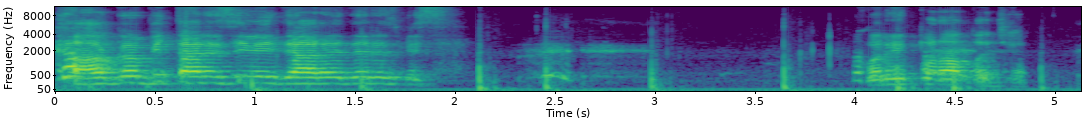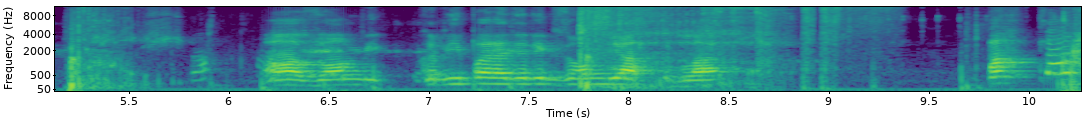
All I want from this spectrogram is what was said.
Kanka bir tanesiyle idare ederiz biz. Creeper atacağım. Aa zombi. Creeper'a dedik zombi attık lan. Patlama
